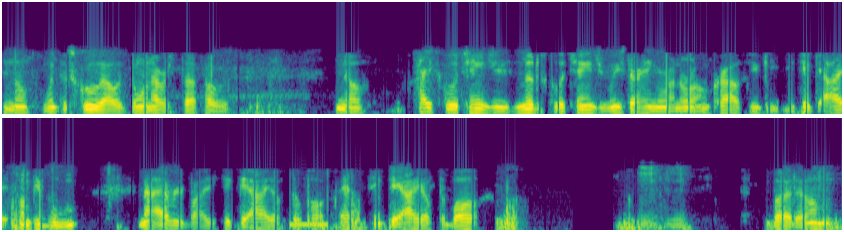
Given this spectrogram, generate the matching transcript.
you know, went to school, I was doing other stuff, I was you know, high school changes, middle school changes. We start hanging around the wrong crowds. You, you take your eye. Some people, not everybody, take their eye off the ball. Take their eye off the ball. Mm-hmm. But um,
